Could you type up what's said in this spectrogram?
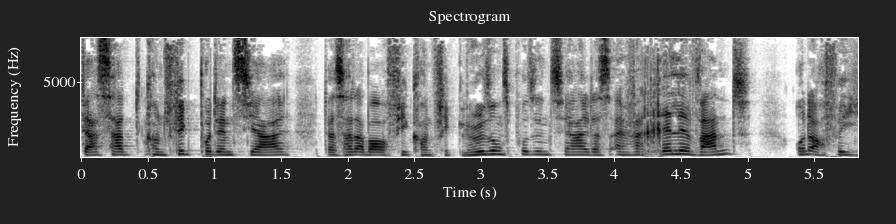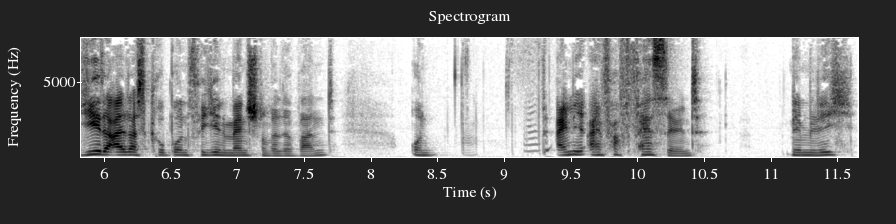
das hat Konfliktpotenzial, das hat aber auch viel Konfliktlösungspotenzial, das ist einfach relevant und auch für jede Altersgruppe und für jeden Menschen relevant und eigentlich einfach fesselnd, nämlich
